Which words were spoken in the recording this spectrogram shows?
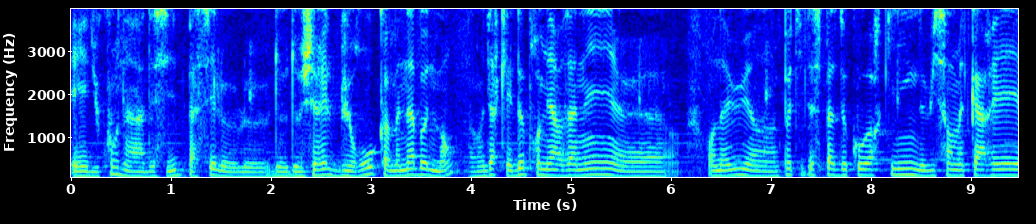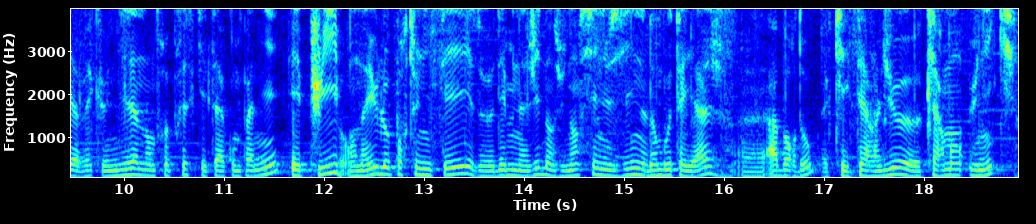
et du coup on a décidé de gérer le bureau comme un abonnement. On va dire que les deux premières années euh, on a eu un petit espace de coworking de 800 mètres carrés avec une dizaine d'entreprises qui étaient accompagnées et puis on a eu l'opportunité de déménager dans une ancienne usine d'embouteillage euh, à Bordeaux qui était un lieu clairement unique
